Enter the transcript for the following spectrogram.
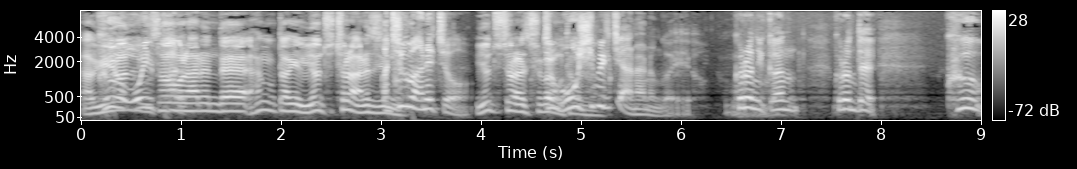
아, 위원 5.18 구성을 하는데 한국당이 위원 추천을 안 해서 지금, 아, 지금 안 했죠. 위원 추천 안 해서 출발 지금 못 50일째 안 하는 거예요. 그러니까 그런데 그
